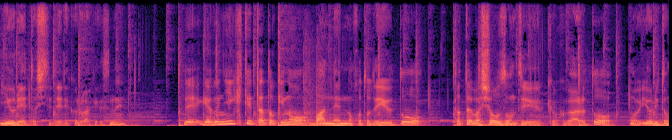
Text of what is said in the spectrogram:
幽霊として出てくるわけですね。で逆に生きてた時の晩年のことで言うと例えば「正尊」という曲があると頼朝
